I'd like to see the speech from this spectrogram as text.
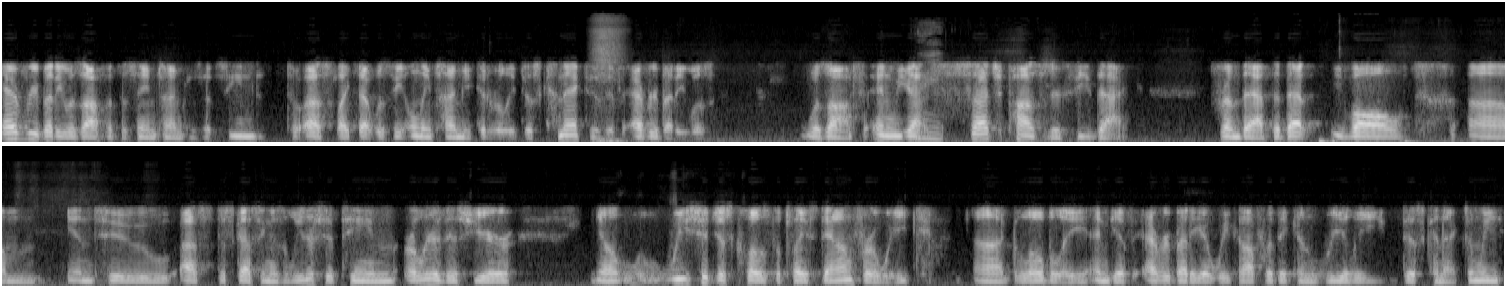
everybody was off at the same time because it seemed to us like that was the only time you could really disconnect is if everybody was was off and we got right. such positive feedback from that that that evolved um, into us discussing as a leadership team earlier this year you know we should just close the place down for a week uh, globally and give everybody a week off where they can really disconnect and we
